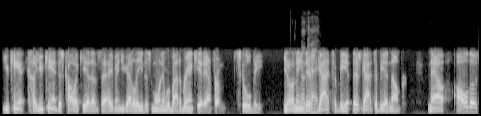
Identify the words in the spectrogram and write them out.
You can't you can't just call a kid up and say, "Hey man, you got to leave this morning. We're about to bring a kid in from school B." You know what I mean? Okay. There's got to be a, there's got to be a number. Now, all those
